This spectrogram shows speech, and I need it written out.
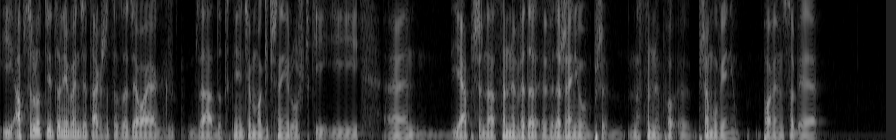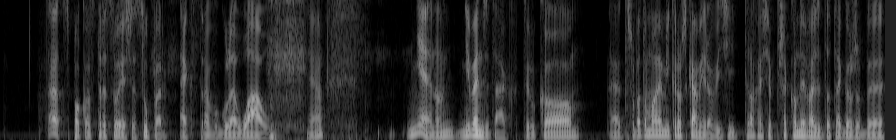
I absolutnie to nie będzie tak, że to zadziała jak za dotknięciem magicznej różdżki i e, ja przy następnym wyda wydarzeniu, przy następnym e, przemówieniu powiem sobie a, spoko, stresuję się, super, ekstra, w ogóle wow, nie? Nie, no nie będzie tak, tylko E, trzeba to małymi kroczkami robić i trochę się przekonywać do tego, żeby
